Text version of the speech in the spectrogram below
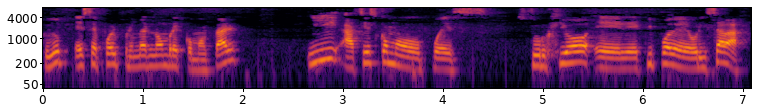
Club. Ese fue el primer nombre como tal. Y así es como pues surgió el equipo de Orizaba.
